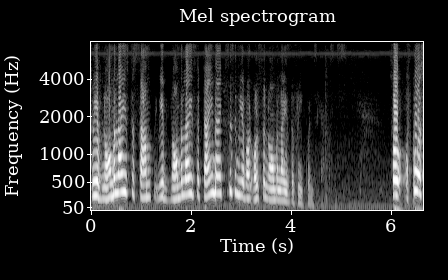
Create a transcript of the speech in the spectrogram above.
So, we have normalized the sample, we have normalized the time axis and we have also normalized the frequency axis. So, of course,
